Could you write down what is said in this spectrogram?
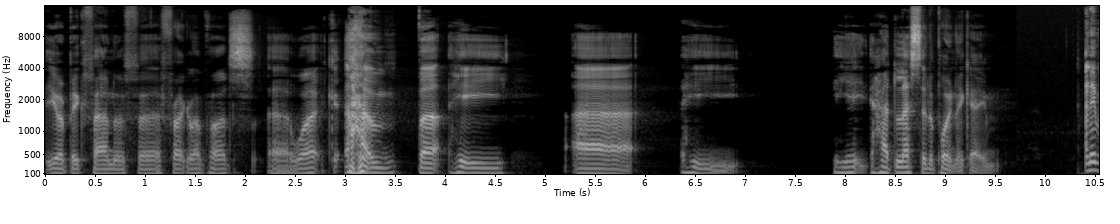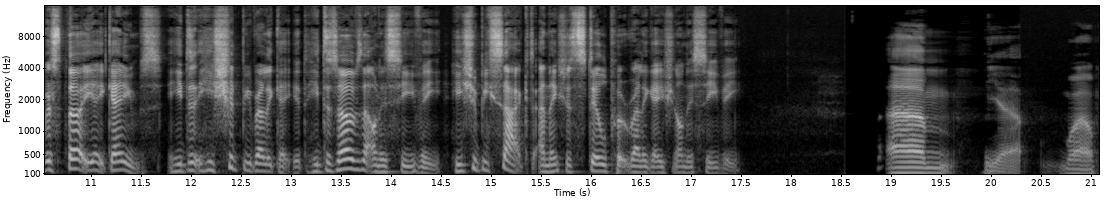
you're a big fan of uh, Frank Lampard's uh, work, um, but he uh, he he had less than a point a game. And it was 38 games. He de- he should be relegated. He deserves that on his CV. He should be sacked, and they should still put relegation on his CV. Um, yeah. Well,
